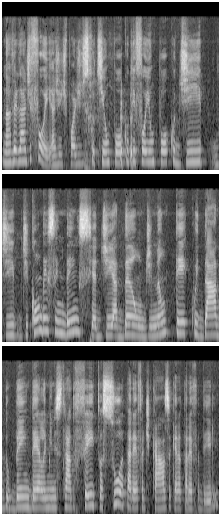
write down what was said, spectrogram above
Na verdade foi. A gente pode discutir um pouco que foi um pouco de, de, de, condescendência de Adão, de não ter cuidado bem dela e ministrado, feito a sua tarefa de casa, que era a tarefa dele.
